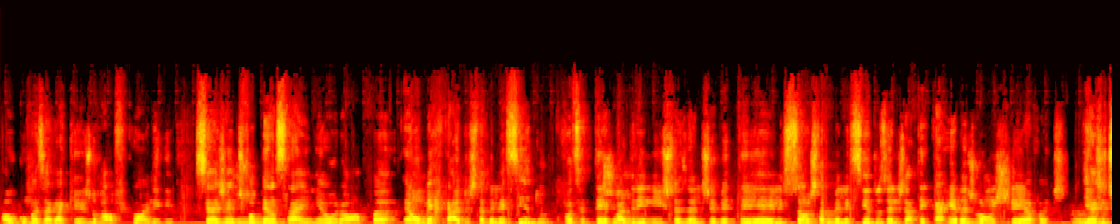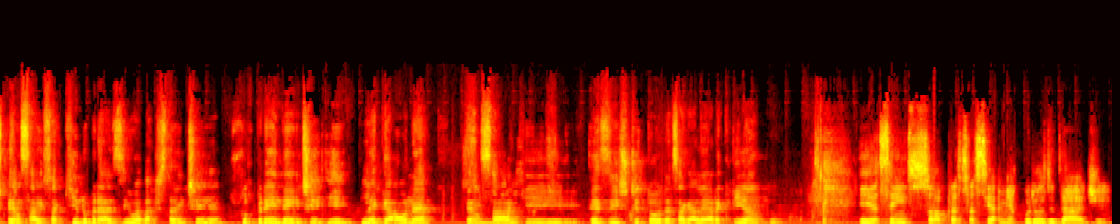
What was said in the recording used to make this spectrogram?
algumas HQs do Ralph Koenig. Se a gente Sim. for pensar em Europa, é um mercado estabelecido. Você ter Sim. quadrinistas LGBT, eles são estabelecidos, eles já têm carreiras longevas. Uhum. E a gente pensar isso aqui no Brasil é bastante surpreendente e legal, né? Pensar Sim. que existe toda essa galera criando. E assim, só para saciar minha curiosidade,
